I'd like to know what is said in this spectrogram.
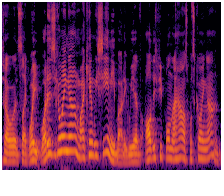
so it's like, wait, what is going on? Why can't we see anybody? We have all these people in the house. What's going on?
